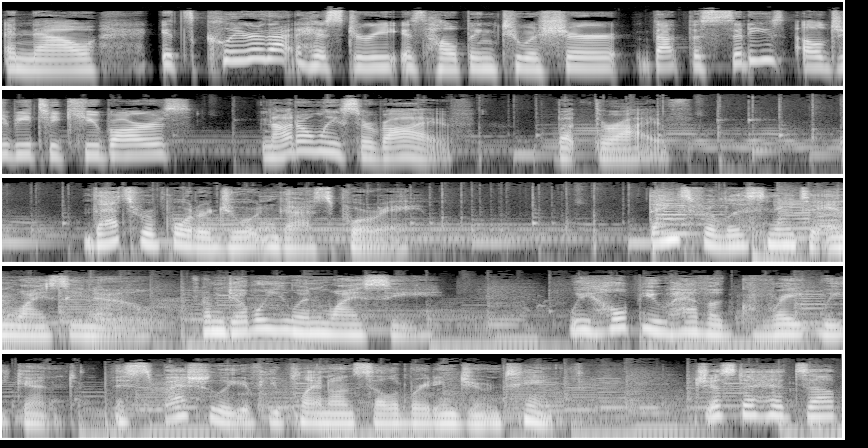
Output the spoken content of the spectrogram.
And now it's clear that history is helping to assure that the city's LGBTQ bars not only survive, but thrive. That's reporter Jordan Gass-Pooré. Thanks for listening to NYC Now from WNYC. We hope you have a great weekend, especially if you plan on celebrating Juneteenth. Just a heads up,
